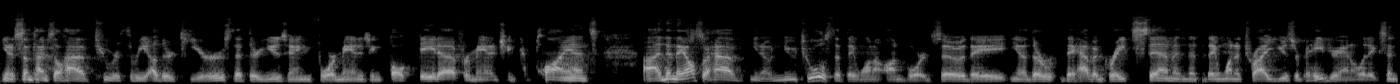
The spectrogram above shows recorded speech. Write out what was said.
you know sometimes they'll have two or three other tiers that they're using for managing bulk data for managing compliance uh, and then they also have you know new tools that they want to onboard. So they you know they're they have a great SIEM and then they want to try user behavior analytics. And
